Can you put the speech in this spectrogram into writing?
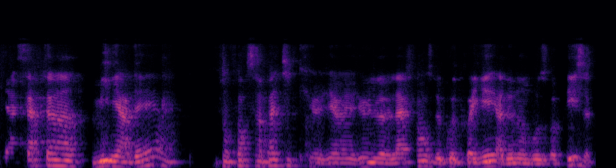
Il y a certains milliardaires qui sont fort sympathiques. J'ai eu la chance de côtoyer à de nombreuses reprises.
